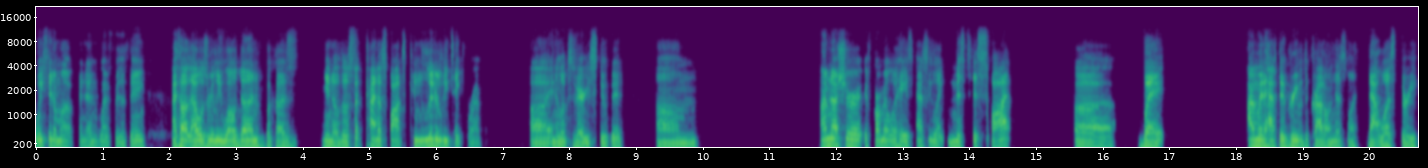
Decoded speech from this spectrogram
hoisted him up, and then went for the thing. I thought that was really well done because you know those kind of spots can literally take forever, uh, and it looks very stupid. Um, I'm not sure if Carmelo Hayes actually like missed his spot, uh, but I'm gonna have to agree with the crowd on this one. That was three.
